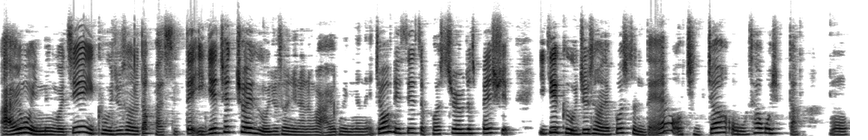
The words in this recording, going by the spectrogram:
알고 있는 거지. 그 우주선을 딱 봤을 때 이게 최초의 그 우주선이라는 걸 알고 있는 애죠. This is the posture of the spaceship. 이게 그 우주선의 포스터인데, 어 진짜, 오 사고 싶다. 뭐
